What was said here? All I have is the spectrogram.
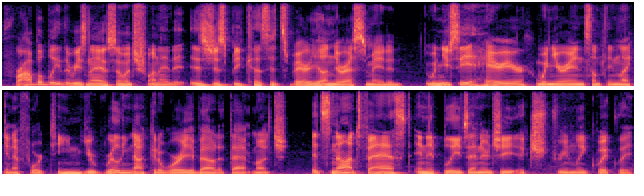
probably the reason I have so much fun in it is just because it's very underestimated. When you see a Harrier, when you're in something like an F-14, you're really not going to worry about it that much. It's not fast and it bleeds energy extremely quickly.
